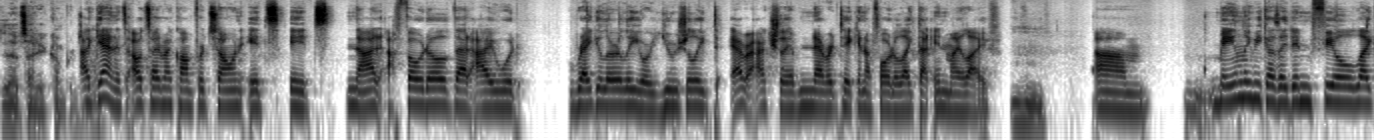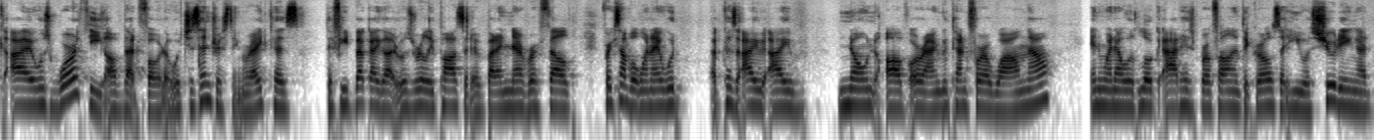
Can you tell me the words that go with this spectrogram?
Is it outside your comfort zone? again it's outside my comfort zone it's it's not a photo that i would regularly or usually ever actually i've never taken a photo like that in my life Mhm. um mainly because i didn't feel like i was worthy of that photo which is interesting right? Because the feedback i got was really positive but i never felt for example when i would uh, because i i've known of orangutan for a while now and when i would look at his profile and the girls that he was shooting i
